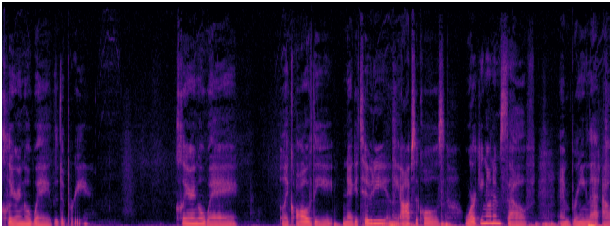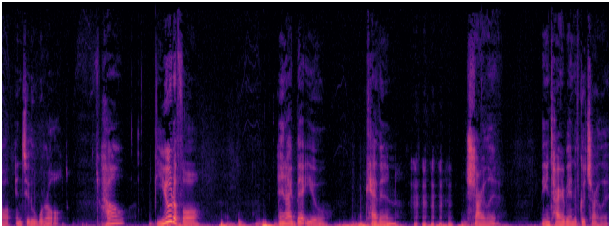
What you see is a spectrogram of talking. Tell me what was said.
clearing away the debris, clearing away like all of the negativity and the obstacles, working on himself and bringing that out into the world. How beautiful! And I bet you, Kevin, Charlotte, the entire band of Good Charlotte,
